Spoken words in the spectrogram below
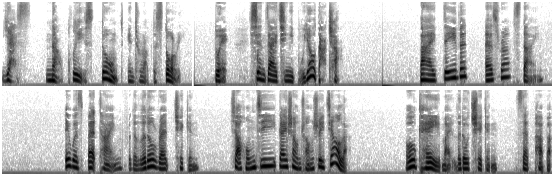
Yes. Now, please don't interrupt the story. 对，现在请你不要打岔。By David Ezra Stein. It was bedtime for the little red chicken. 小红鸡该上床睡觉了。Okay, my little chicken, said Papa.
